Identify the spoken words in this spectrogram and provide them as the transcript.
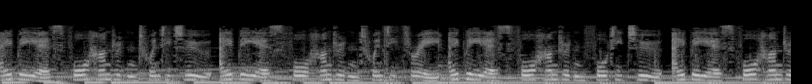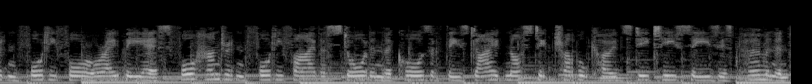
ABS 422, ABS 423, ABS 442, ABS 444 or ABS 445 are stored determine the cause of these diagnostic trouble codes DTCs is permanent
